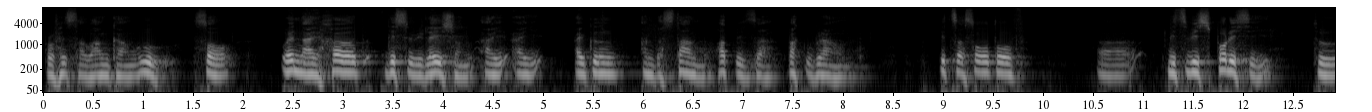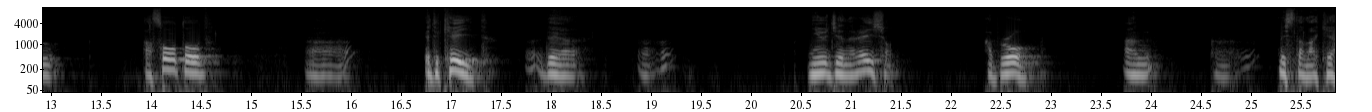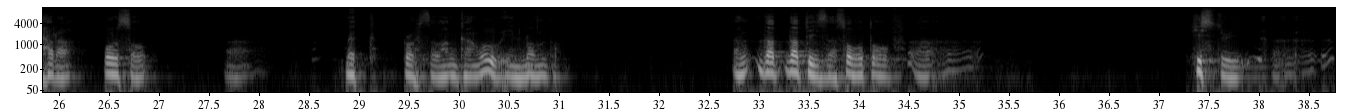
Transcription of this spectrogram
Professor Wang Gungwu. So when I heard this relation, I, I, I couldn't understand what is the background. It's a sort of uh, Mitsubishi policy to a sort of uh, educate their uh, new generation abroad. And uh, Mr. Makihara also uh, met Professor Wang Gungwu in London. And that, that is a sort of uh, history uh,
